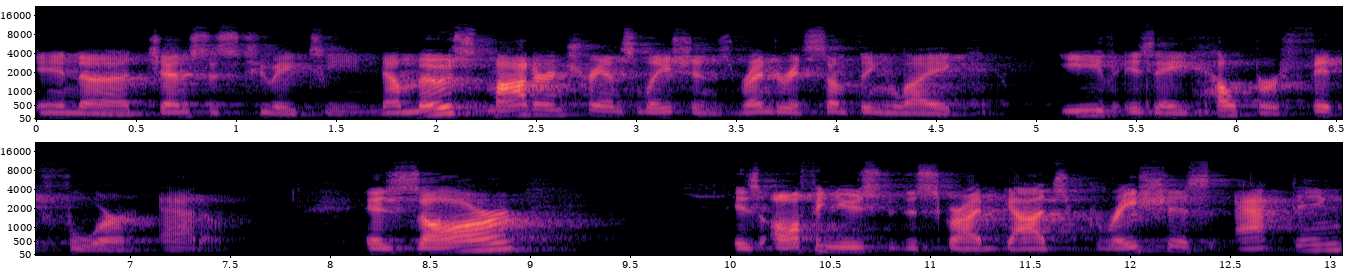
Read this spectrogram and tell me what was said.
in uh, Genesis 2:18. Now, most modern translations render it something like Eve is a helper fit for Adam. Ezar is often used to describe God's gracious acting.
